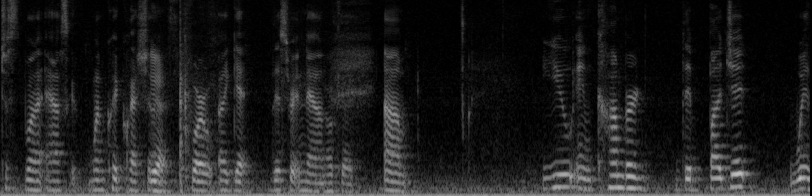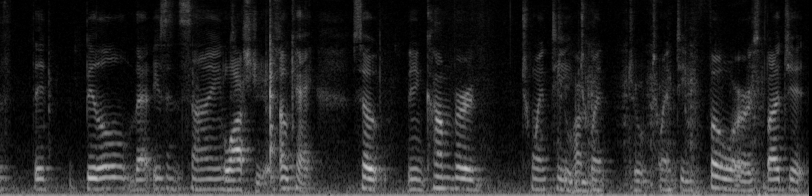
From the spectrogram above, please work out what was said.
just wanna ask one quick question. Yes. Before I get this written down. okay, Um, you encumbered the budget with the bill that isn't signed? last year's. Okay, so encumbered twenty, 200, twen- two- twenty-four's budget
